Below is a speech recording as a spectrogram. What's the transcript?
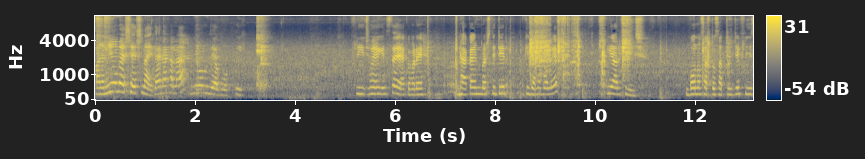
মানে নিয়মের শেষ নাই, তাই না খালা? নিয়ম দেওয়া ভর্তি। ফ্রিজ হয়ে গেছে, একেবারে ঢাকা ইউনিভার্সিটির কি যেন বলে, ইয়ার ফ্রিজ। গণছাত্রছাত্রীর যে ফ্রিজ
